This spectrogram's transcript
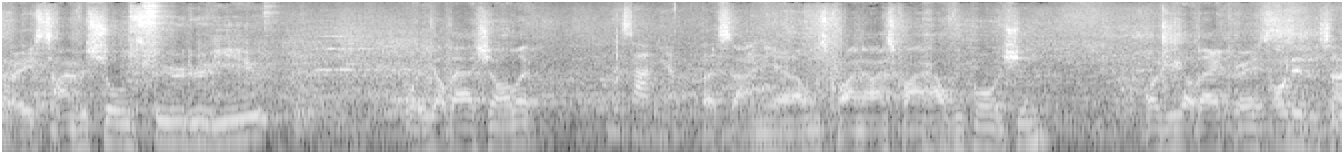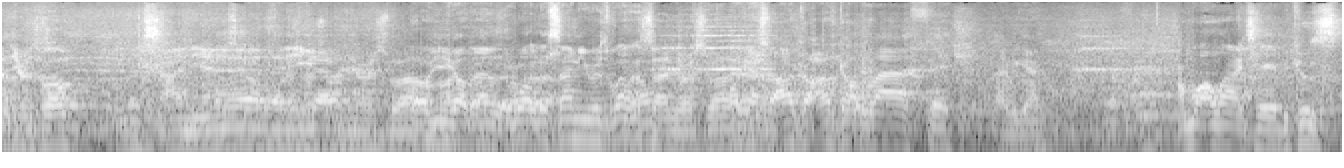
So it's time for Sean's food review. What you got there, Charlotte? Lasagna. Lasagna. That one's quite nice, quite a healthy portion. What have you got there, Chris? I did lasagna as well. Lasagna. There you go. Lasagna as well. What have you got there? What lasagna as well? Lasagna as well, I guess yeah. I've got I've got rare fish. There we go. And what I liked here because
